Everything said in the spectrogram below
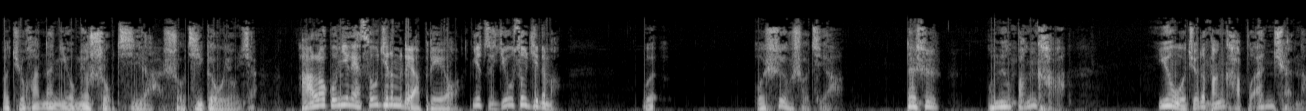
哦，菊花，那你有没有手机啊？手机给我用一下。啊，老公，你连手机都没得啊？不得哦，你自己有手机的嘛？我我是有手机啊，但是我没有绑卡，因为我觉得绑卡不安全呢。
